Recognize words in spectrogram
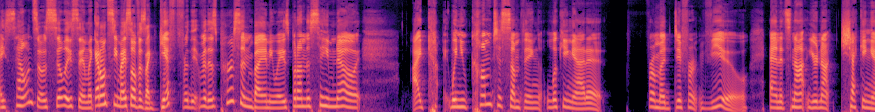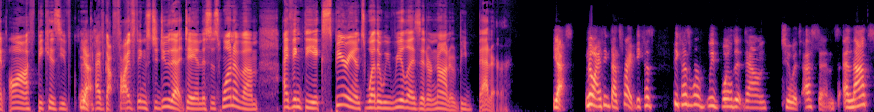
I sound so silly saying like I don't see myself as a gift for the for this person by any ways, but on the same note, I when you come to something looking at it from a different view. And it's not you're not checking it off because you've like, I've got five things to do that day and this is one of them I think the experience whether we realize it or not it would be better. Yes. No I think that's right because because we're we've boiled it down to its essence. And that's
